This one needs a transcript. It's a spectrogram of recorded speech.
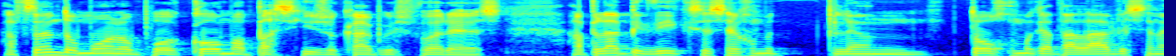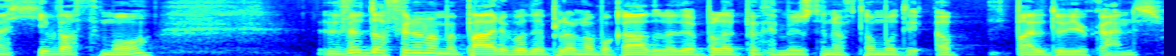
Αυτό είναι το μόνο που ακόμα πασχίζω κάποιες φορές. Απλά επειδή ξέρεις, έχουμε πλέον, το έχουμε καταλάβει σε ένα χι βαθμό, δεν το αφήνω να με πάρει ποτέ πλέον από κάτω. Δηλαδή, απλά υπενθυμίζω στον εαυτό μου ότι α, πάλι το ίδιο κάνεις.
